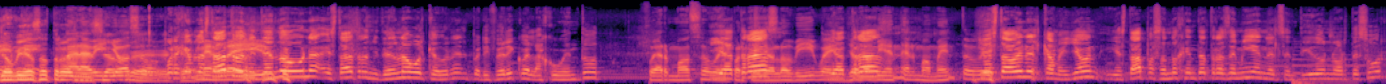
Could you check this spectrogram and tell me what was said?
yo vi esa transmisión, Maravilloso. Por ejemplo, estaba reí. transmitiendo una, estaba transmitiendo una volcadura en el periférico de la juventud. Fue hermoso, güey, porque atrás- yo lo vi, güey. Yo lo vi en el momento, Yo güey. estaba en el camellón y estaba pasando gente atrás de mí en el sentido norte-sur.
